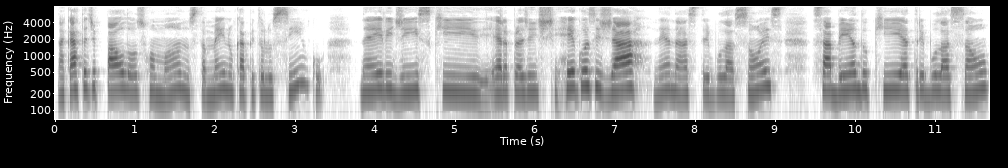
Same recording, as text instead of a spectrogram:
Na carta de Paulo aos Romanos, também no capítulo 5, né, ele diz que era para a gente regozijar né, nas tribulações, sabendo que a tribulação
